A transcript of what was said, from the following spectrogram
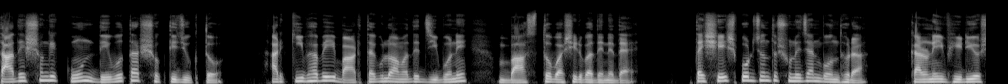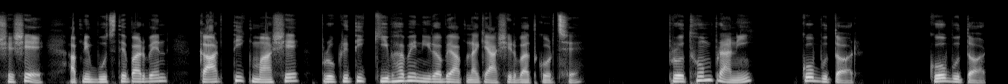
তাদের সঙ্গে কোন দেবতার শক্তিযুক্ত আর কীভাবে এই বার্তাগুলো আমাদের জীবনে বাস্তব আশীর্বাদ এনে দেয়। তাই শেষ পর্যন্ত শুনে যান বন্ধুরা, কারণ এই ভিডিও শেষে আপনি বুঝতে পারবেন কার্তিক মাসে প্রকৃতি কীভাবে নীরবে আপনাকে আশীর্বাদ করছে। প্রথম প্রাণী কবুতর। কবুতর,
